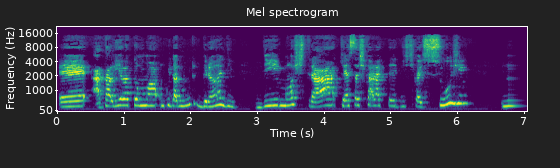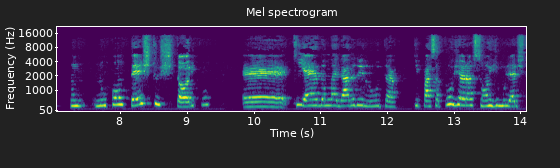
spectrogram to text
é, a Thalia ela toma um cuidado muito grande de mostrar que essas características surgem num, num contexto histórico é, que é de um legado de luta que passa por gerações de mulheres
